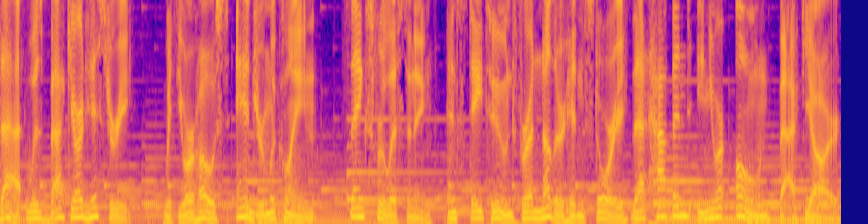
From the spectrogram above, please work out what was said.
That was Backyard History with your host, Andrew McLean. Thanks for listening, and stay tuned for another hidden story that happened in your own backyard.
